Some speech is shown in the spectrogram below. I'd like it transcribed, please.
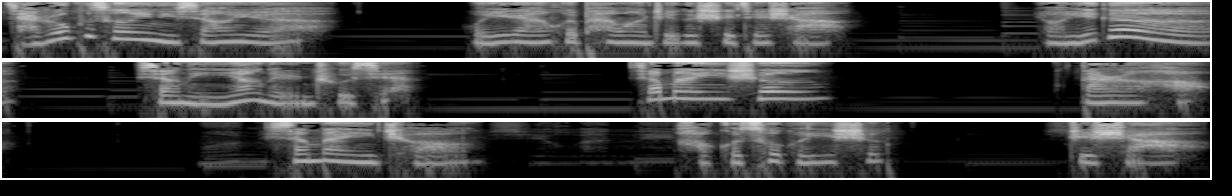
假如不曾与你相遇，我依然会盼望这个世界上有一个像你一样的人出现。相伴一生当然好，相伴一程好过错过一生。至少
